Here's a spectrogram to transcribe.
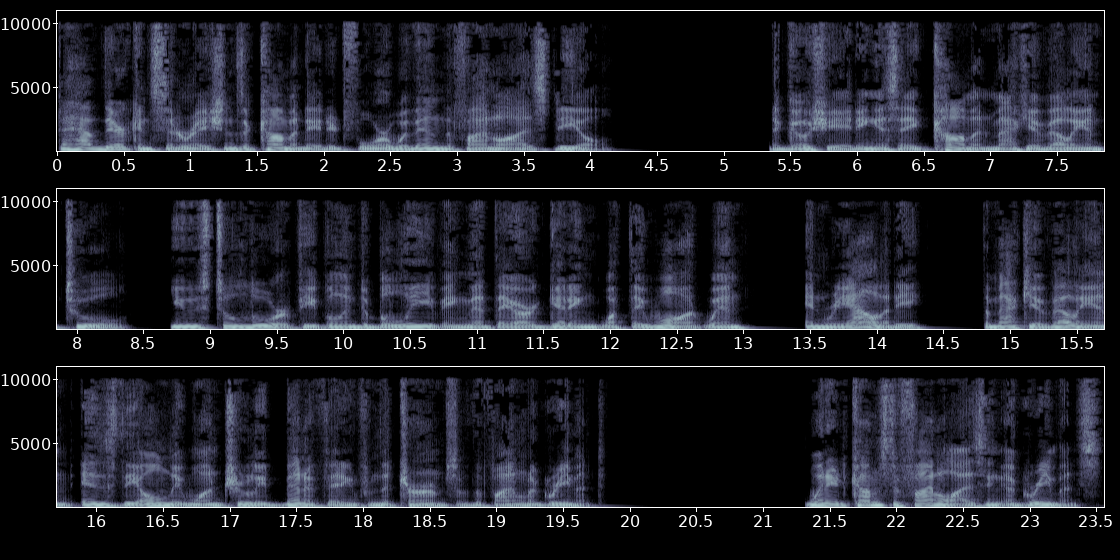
to have their considerations accommodated for within the finalized deal. Negotiating is a common Machiavellian tool used to lure people into believing that they are getting what they want when in reality, the Machiavellian is the only one truly benefiting from the terms of the final agreement. When it comes to finalizing agreements,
